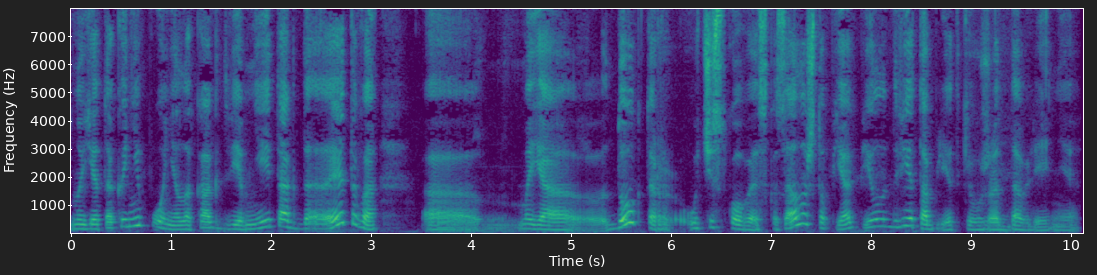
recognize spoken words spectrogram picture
но я так и не поняла, как две. Мне и так до этого э, моя доктор участковая сказала, чтобы я пила две таблетки уже от давления.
